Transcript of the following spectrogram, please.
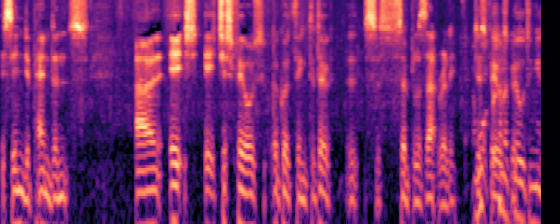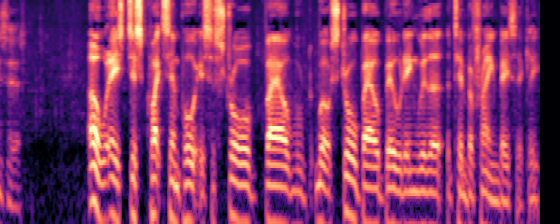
it's independence, and it's it just feels a good thing to do. It's as simple as that, really. And just what feels kind of good. building is it? Oh, well, it's just quite simple. It's a straw bale, well, straw bale building with a, a timber frame, basically,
